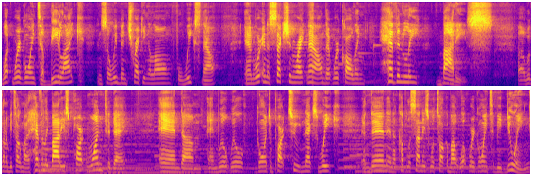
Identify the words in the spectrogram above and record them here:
what we're going to be like. And so we've been trekking along for weeks now. And we're in a section right now that we're calling Heavenly Bodies. Uh, we're going to be talking about Heavenly Bodies, part one today. And, um, and we'll, we'll go into part two next week. And then in a couple of Sundays, we'll talk about what we're going to be doing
